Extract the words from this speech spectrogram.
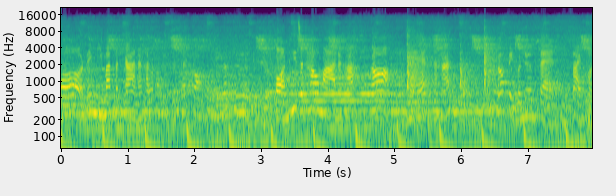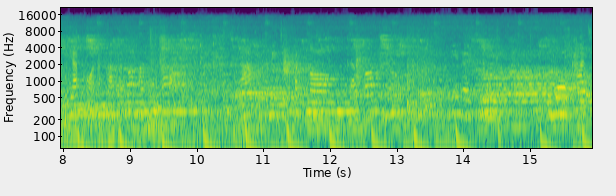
ก็ได้มีมาตรการนะคะ แล้วก็มีจุดคัดกรองตรงนี้ก็คือก่อนที่จะเข้ามานะคะ ก็แมสนะคะ ก็ปิดเหมือนเดิมแต่ใส่ขออนุญาตก่อนนะคะ แล้วก็มาถึงก็นะมีจุดคัดกรองแล้วก็นี่นี่เลยคืออุโมงค์ฆ่าเช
